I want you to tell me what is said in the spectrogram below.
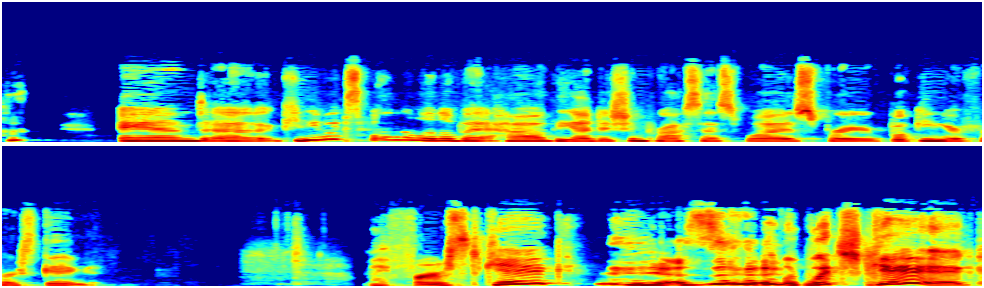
and uh, can you explain a little bit how the audition process was for booking your first gig? My first gig? yes. Which gig?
